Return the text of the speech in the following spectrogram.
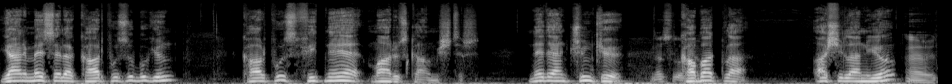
Yani mesela karpuzu bugün karpuz fitneye maruz kalmıştır. Neden? Çünkü Nasıl kabakla aşılanıyor. Evet.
